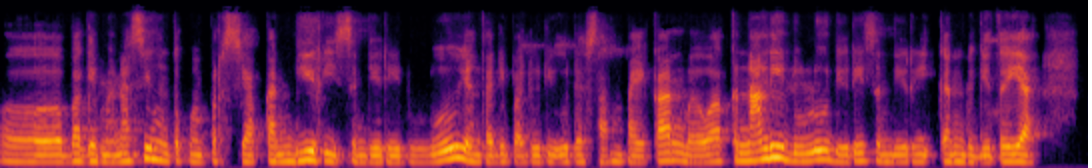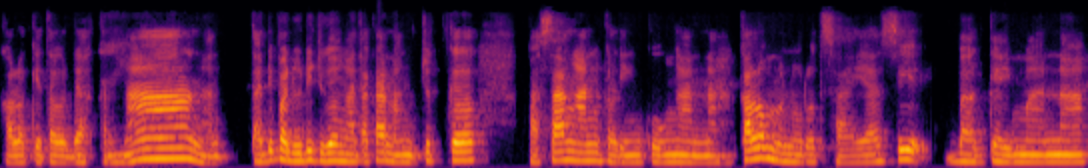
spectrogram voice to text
Eh, bagaimana sih untuk mempersiapkan diri sendiri dulu yang tadi Pak Dudi udah sampaikan bahwa kenali dulu diri sendiri kan begitu ya. Kalau kita udah kenal, nah, tadi Pak Dudi juga mengatakan lanjut ke pasangan, ke lingkungan. Nah, kalau menurut saya sih bagaimana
